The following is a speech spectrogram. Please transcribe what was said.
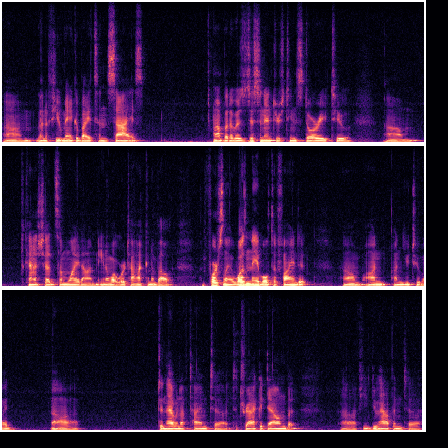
um, than a few megabytes in size. Uh, but it was just an interesting story to, um, kind of shed some light on, you know, what we're talking about. Unfortunately, I wasn't able to find it um, on on YouTube. I uh, didn't have enough time to, to track it down, but uh, if you do happen to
